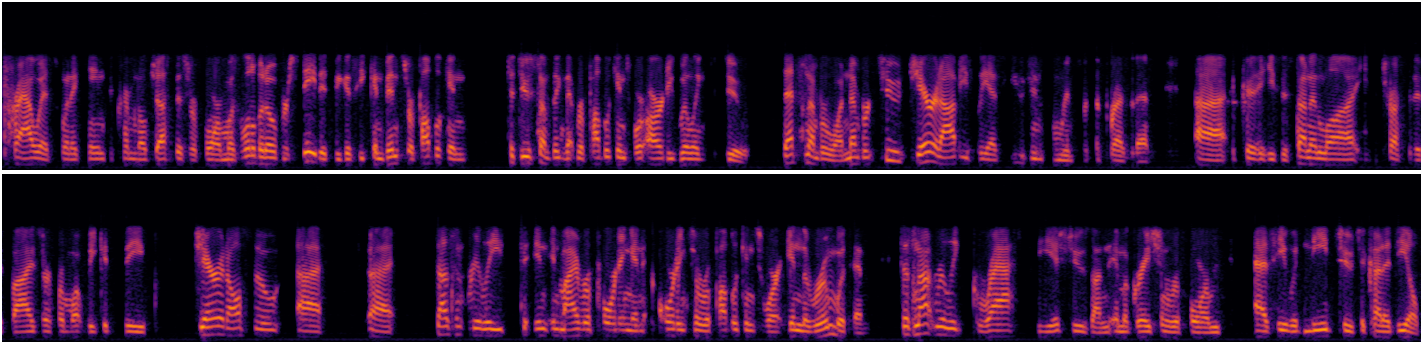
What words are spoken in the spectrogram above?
prowess when it came to criminal justice reform was a little bit overstated because he convinced Republicans to do something that Republicans were already willing to do. That's number one. Number two, Jared obviously has huge influence with the president. Uh, he's his son-in-law. He's a trusted advisor, from what we could see. Jared also uh, uh, doesn't really, in, in my reporting and according to Republicans who are in the room with him, does not really grasp the issues on immigration reform as he would need to to cut a deal.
